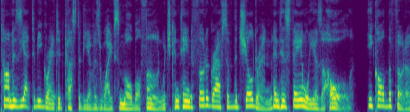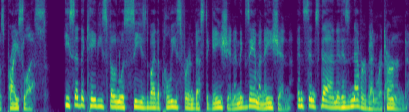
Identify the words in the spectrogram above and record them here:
Tom has yet to be granted custody of his wife's mobile phone, which contained photographs of the children and his family as a whole. He called the photos priceless. He said that Katie's phone was seized by the police for investigation and examination, and since then it has never been returned.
